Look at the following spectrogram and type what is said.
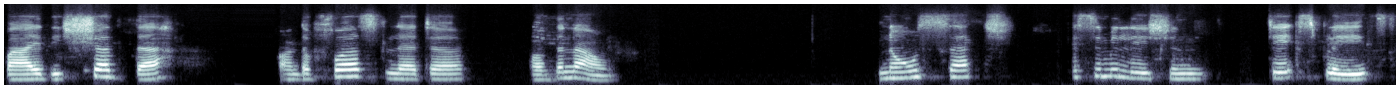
by the shadda on the first letter of the noun. No such assimilation takes place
